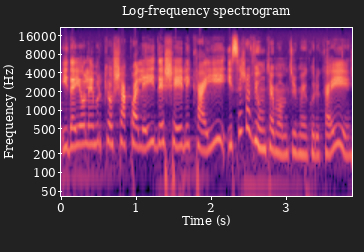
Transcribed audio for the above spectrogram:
E daí eu lembro que eu chacoalhei e deixei ele cair. E você já viu um termômetro de mercúrio cair?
